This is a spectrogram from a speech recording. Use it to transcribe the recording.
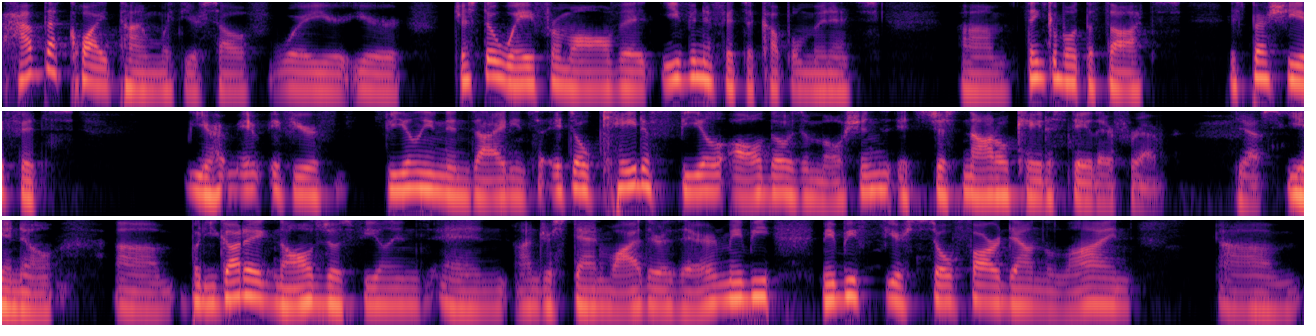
have that quiet time with yourself where you're you're just away from all of it, even if it's a couple minutes. Um, think about the thoughts, especially if it's you're if if you're feeling anxiety. And it's okay to feel all those emotions. It's just not okay to stay there forever yes, you know um, but you got to acknowledge those feelings and understand why they're there and maybe maybe if you're so far down the line um,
